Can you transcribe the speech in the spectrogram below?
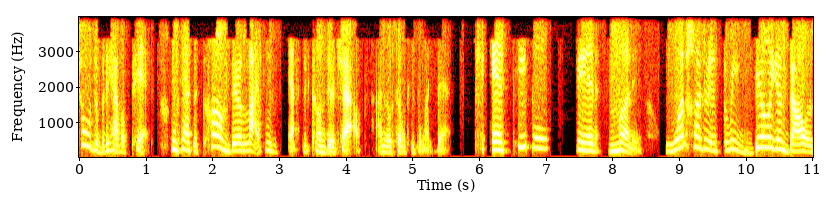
children, but they have a pet who has become their life, who has to become their child. I know several people like that. And people spend money. $103 billion was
